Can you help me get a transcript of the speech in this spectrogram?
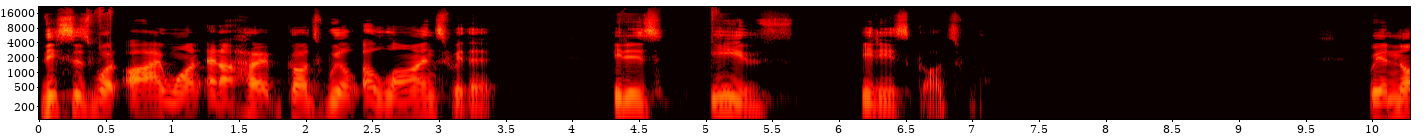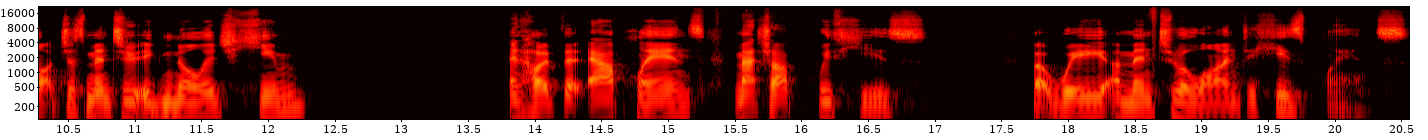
this is what I want, and I hope God's will aligns with it. It is if it is God's will. We are not just meant to acknowledge Him and hope that our plans match up with His, but we are meant to align to His plans.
